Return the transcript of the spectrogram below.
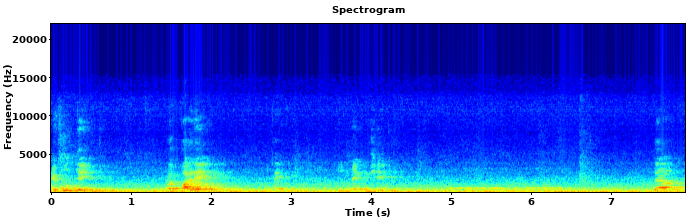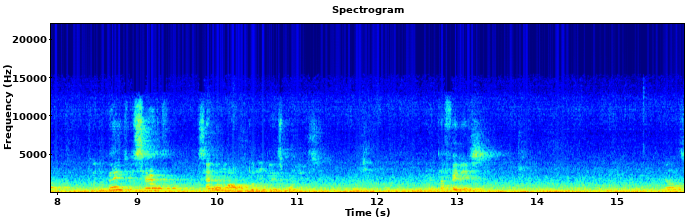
Aí voltei. Eu parei, voltei, tudo bem contigo? Dela, tudo bem, tudo certo. Isso é normal, todo mundo responde isso. Ele tá feliz? Delas,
